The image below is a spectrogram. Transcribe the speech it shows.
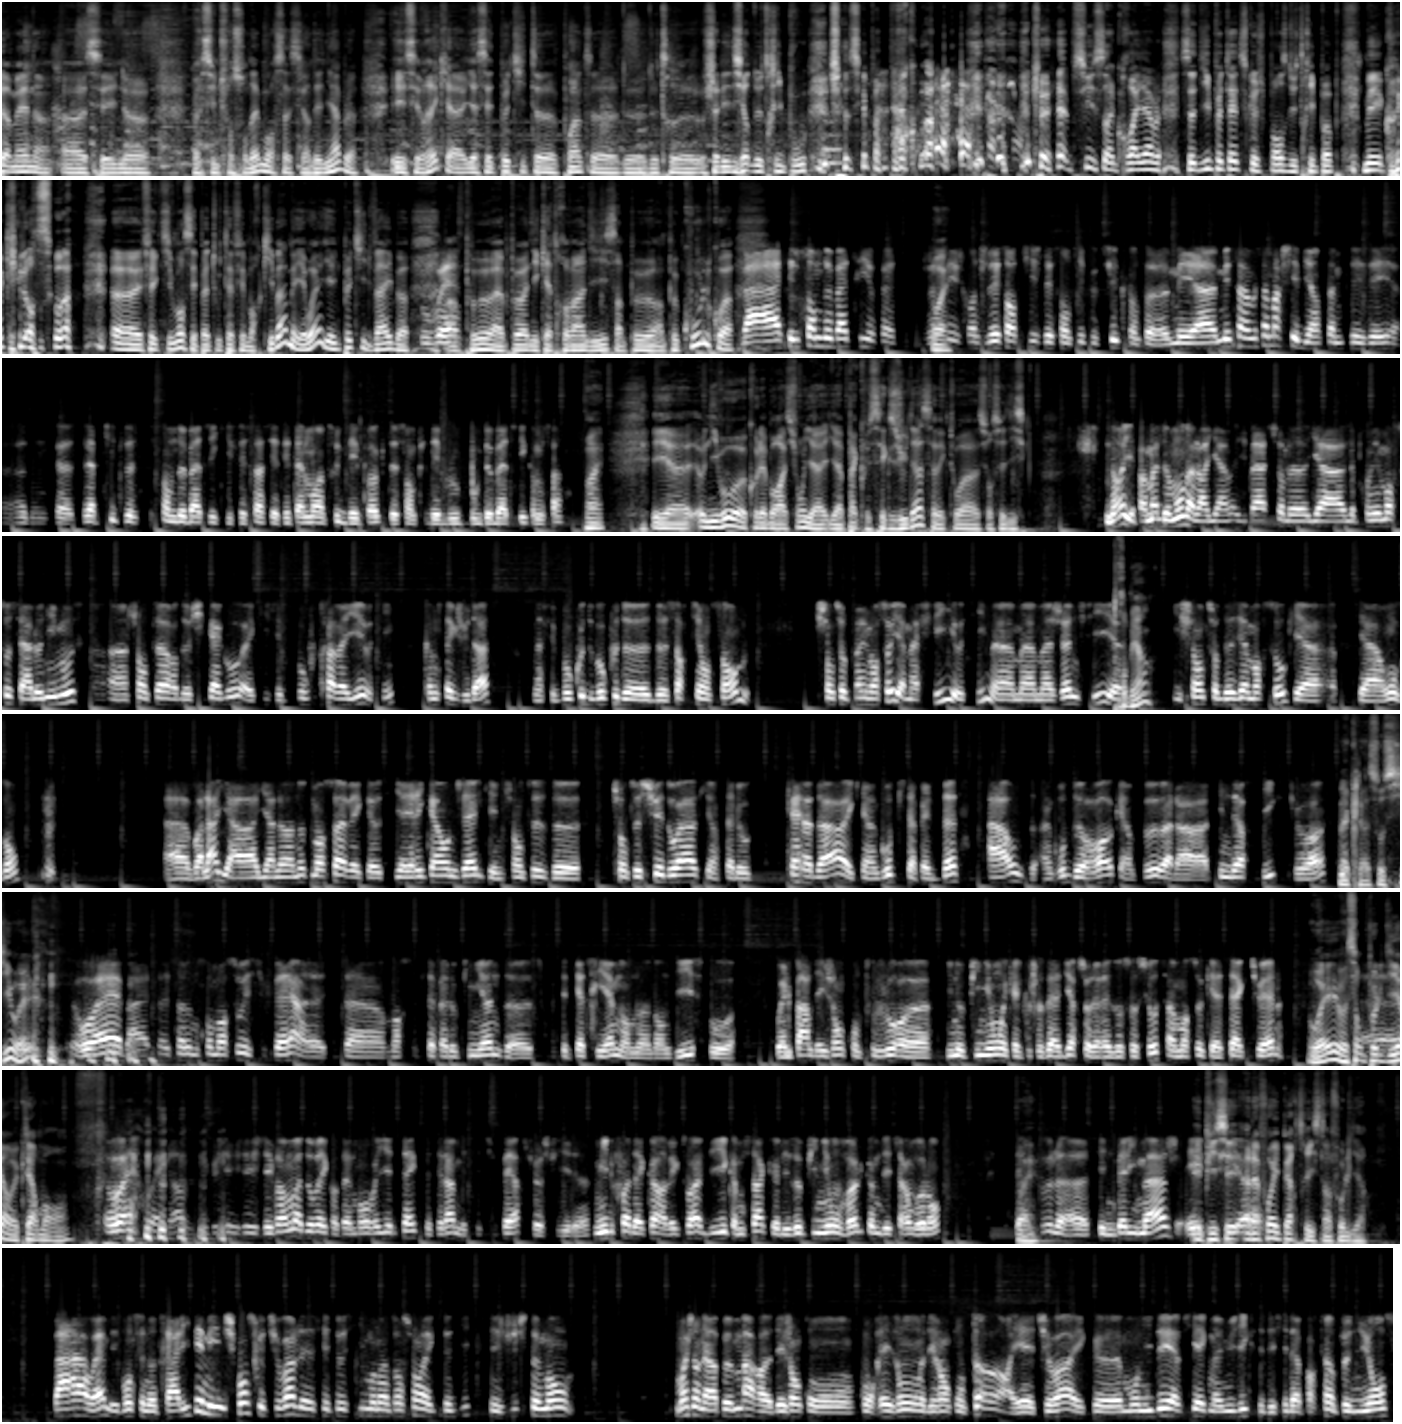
Euh, c'est une, bah, c'est une chanson d'amour, ça c'est indéniable. Et c'est vrai qu'il y, a cette petite euh, pointe de, de j'allais dire de tripou, je sais pas pourquoi. Le lapsus incroyable se dit peut-être ce que je pense du trip hop, mais quoi qu'il en soit, euh, effectivement c'est pas tout à fait Morkiba, mais ouais il y a une petite vibe un peu un peu années 90, un peu un peu cool quoi. Bah c'est le centre de batterie en fait. Je sais, quand je l'ai sorti, je l'ai senti tout de suite. Quand, euh, mais euh, mais ça, ça marchait bien, ça me plaisait. Euh, donc c'est la petite le centre de batterie qui fait ça. C'était tellement un truc d'époque de sampler des boucles de batterie comme ça. Ouais. Et au niveau collaboration, il n'y a, y a pas que Sex Judas avec toi sur ce disque? Non, il y a pas mal de monde. Alors il y a bah, sur le il y a le premier morceau, c'est Alonymous, un chanteur de Chicago avec qui j'ai beaucoup travaillé aussi, comme Sex Judas. On a fait beaucoup de beaucoup de, de sorties ensemble chante sur le premier morceau. Il y a ma fille aussi, ma, ma, ma jeune fille. Trop bien. Qui chante sur le deuxième morceau, qui a, qui a 11 ans. Euh, voilà, il y a, y a un autre morceau avec aussi Erika Angel, qui est une chanteuse, de, chanteuse suédoise qui est installée au Canada et qui a un groupe qui s'appelle Dust House, un groupe de rock un peu à la Tinderstick, tu vois. La classe aussi, ouais. ouais, bah, ça, son morceau est super. Euh, c'est un morceau qui s'appelle Opinions, euh, c'est le quatrième dans le, dans le disque. Où, où elle parle des gens qui ont toujours euh, une opinion et quelque chose à dire sur les réseaux sociaux. C'est un morceau qui est assez actuel. Ouais, ça on peut le dire clairement. Hein. Ouais, ouais, grave. J'ai vraiment adoré quand elle m'a envoyé le texte. C'était là, mais c'est super. Je suis euh, mille fois d'accord avec toi. Elle dit comme ça que les opinions volent comme des cerfs-volants. C'est c'est une belle image. Et, puis, c'est à la euh, fois hyper triste, il hein, faut le dire. Bah ouais, mais bon, c'est notre réalité. Mais je pense que tu vois, c'est aussi mon intention avec ce disque, c'est justement moi j'en ai un peu marre euh, des gens qui ont, raison, des gens qui ont tort, et tu vois, et que mon idée aussi avec ma musique, c'est d'essayer d'apporter un peu de nuance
